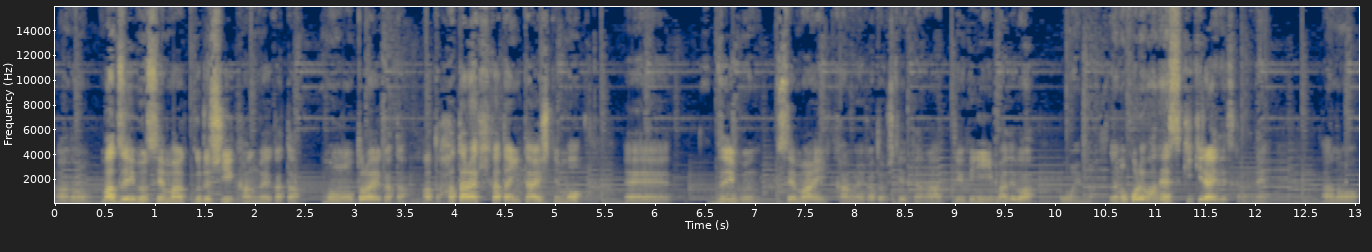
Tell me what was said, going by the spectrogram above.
あの、まあ、随分狭苦しい考え方、物の捉え方、あと働き方に対しても、えー、随分狭い考え方をしてたなっていうふうに今では思います。でもこれはね、好き嫌いですからね。あの、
